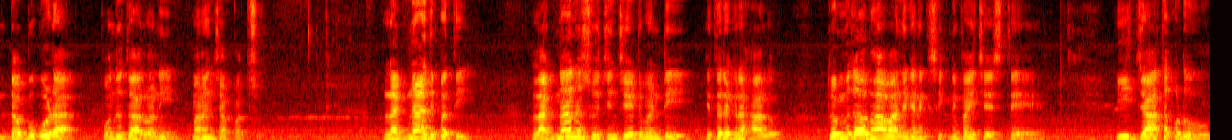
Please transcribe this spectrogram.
డబ్బు కూడా పొందుతారు అని మనం చెప్పచ్చు. లగ్నాధిపతి. లగ్నాన్ని సూచించేటువంటి ఇతర గ్రహాలు తొమ్మిదవ భావాన్ని కనుక సిగ్నిఫై చేస్తే ఈ జాతకుడు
